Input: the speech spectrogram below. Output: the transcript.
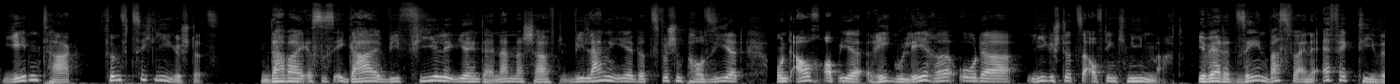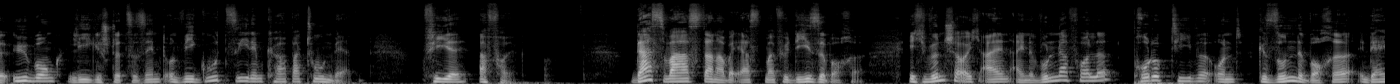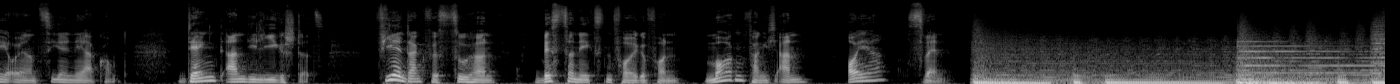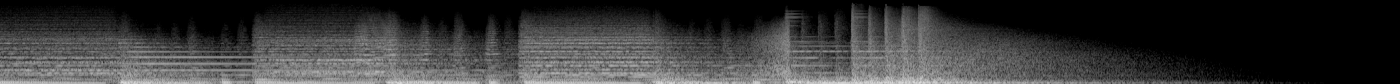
jeden Tag 50 Liegestütz. Dabei ist es egal, wie viele ihr hintereinander schafft, wie lange ihr dazwischen pausiert und auch ob ihr reguläre oder Liegestütze auf den Knien macht. Ihr werdet sehen, was für eine effektive Übung Liegestütze sind und wie gut sie dem Körper tun werden. Viel Erfolg. Das war's dann aber erstmal für diese Woche. Ich wünsche euch allen eine wundervolle, produktive und gesunde Woche, in der ihr euren Zielen näher kommt. Denkt an die Liegestütze. Vielen Dank fürs Zuhören. Bis zur nächsten Folge von Morgen fange ich an. Euer Sven.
